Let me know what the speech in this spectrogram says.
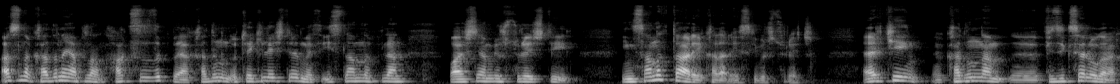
aslında kadına yapılan haksızlık veya kadının ötekileştirilmesi İslam'la falan başlayan bir süreç değil. İnsanlık tarihi kadar eski bir süreç erkeğin e, kadından e, fiziksel olarak,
